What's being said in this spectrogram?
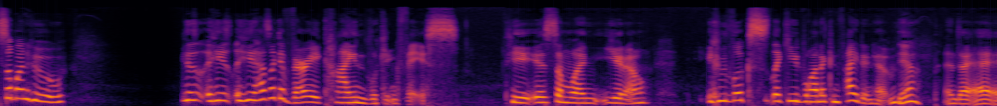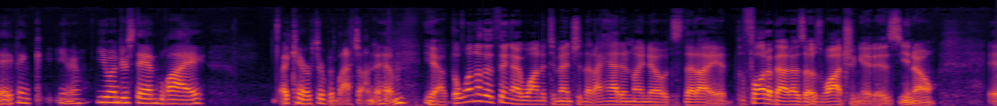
someone who. He's, he's he has like a very kind looking face. He is someone you know. Who looks like you'd want to confide in him. Yeah. and I- I, think you know you understand why a character would latch onto him. Yeah, the one other thing I wanted to mention that I had in my notes that I had thought about as I was watching it is, you know, uh,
